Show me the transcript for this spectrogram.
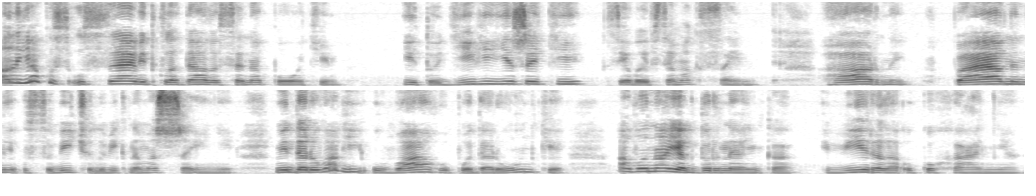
але якось усе відкладалося на потім. І тоді в її житті з'явився Максим. Гарний, впевнений у собі чоловік на машині. Він дарував їй увагу, подарунки, а вона, як дурненька, вірила у кохання.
